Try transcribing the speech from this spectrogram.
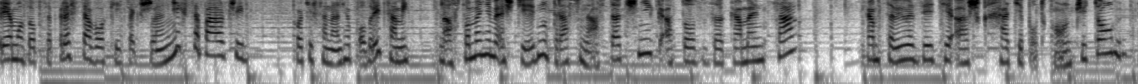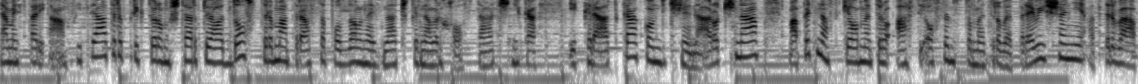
priamo z obce Prestavlky, takže nech sa páči, Poďte sa na ňo pozrieť sami. No a spomenieme ešte jednu trasu na vtačník a to z Kamenca kam sa vyveziete až k chate pod Končitou. Tam je starý amfiteátr, pri ktorom štartuje ale dosť trmá trasa po zelenej značke na vrchol vtáčnika. Je krátka, kondične náročná, má 15 km, asi 800 metrové prevýšenie a trvá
